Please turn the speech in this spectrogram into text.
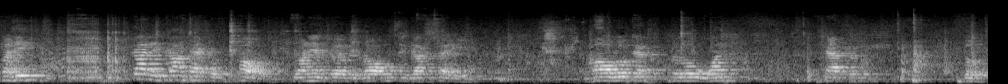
But he got in contact with Paul, run into him in Rome, and got saved. And Paul wrote that little one chapter book.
